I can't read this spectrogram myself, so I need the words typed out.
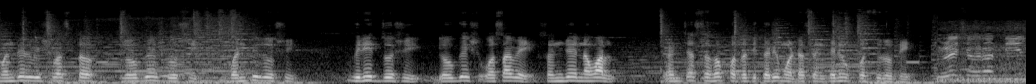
मंदिर विश्वस्त योगेश जोशी बंटी जोशी विनीत जोशी योगेश वसावे संजय नवाल यांच्यासह पदाधिकारी मोठ्या संख्येने उपस्थित होते. धुळे शहरातील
